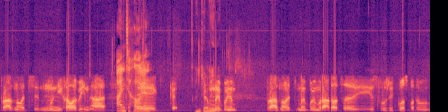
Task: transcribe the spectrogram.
праздновать ну не Хэллоуин, а Антихэллоуин. э, к- мы будем праздновать, мы будем радоваться и служить Господу.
